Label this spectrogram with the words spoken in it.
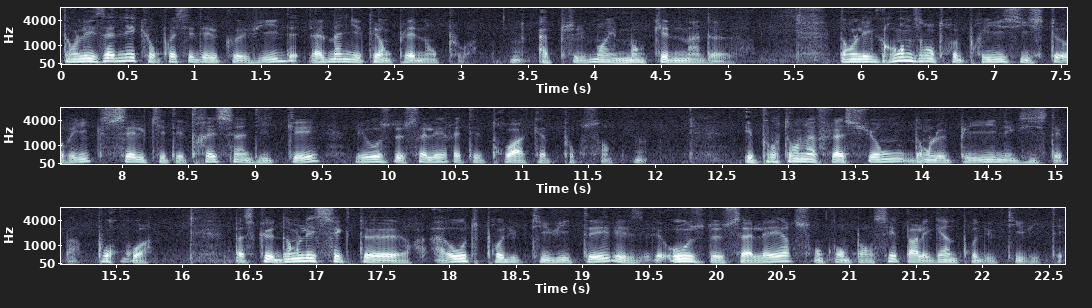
Dans les années qui ont précédé le Covid, l'Allemagne était en plein emploi, absolument, et manquait de main-d'œuvre. Dans les grandes entreprises historiques, celles qui étaient très syndiquées, les hausses de salaire étaient de 3 à 4 Et pourtant, l'inflation dans le pays n'existait pas. Pourquoi? Parce que dans les secteurs à haute productivité, les hausses de salaire sont compensées par les gains de productivité.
